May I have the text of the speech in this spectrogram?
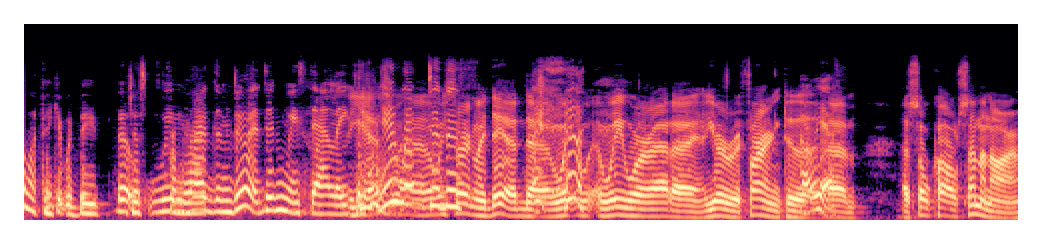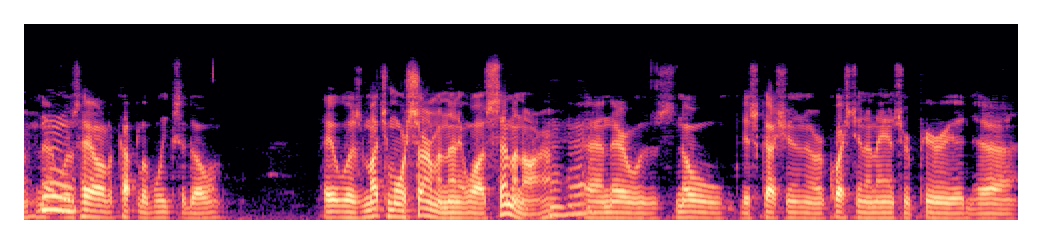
well, I think it would be but just we from heard lack, them do it, didn't we, Stanley? Yes, you uh, went to we this. certainly did. Uh, we, we were at a. You're referring to Oh, yes. um, a so-called seminar that mm. was held a couple of weeks ago. It was much more sermon than it was seminar, mm-hmm. and there was no discussion or question and answer period. Uh,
